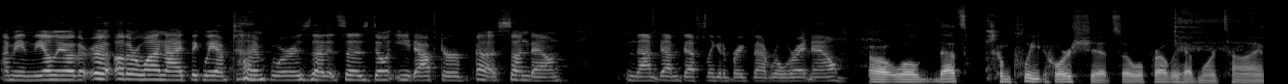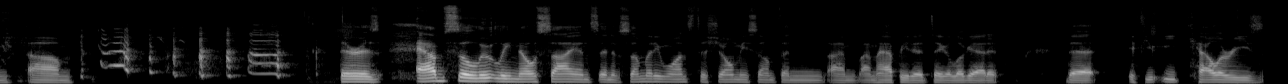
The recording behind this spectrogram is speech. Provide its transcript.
I mean, the only other uh, other one I think we have time for is that it says don't eat after uh, sundown. And I'm, I'm definitely going to break that rule right now. Oh well, that's complete horseshit. So we'll probably have more time. Um, there is absolutely no science, and if somebody wants to show me something, I'm I'm happy to take a look at it. That if you eat calories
